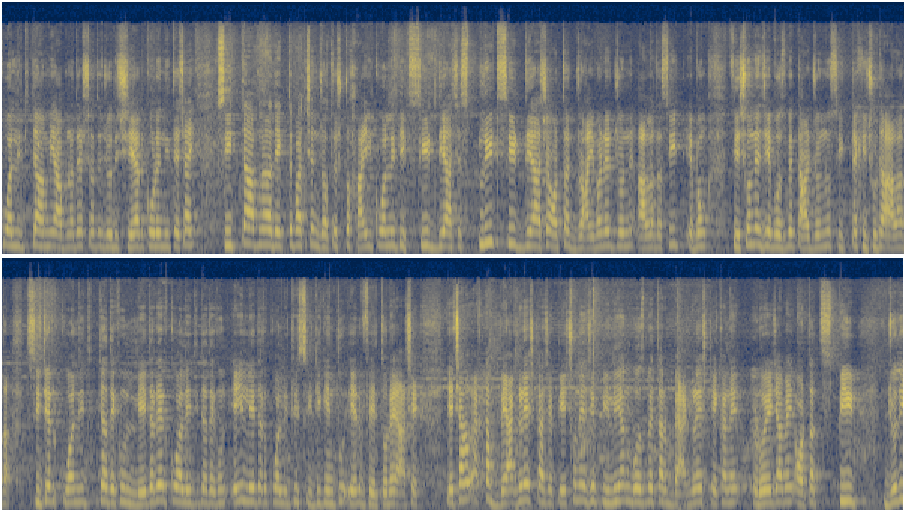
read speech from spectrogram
কোয়ালিটিটা আমি আপনাদের সাথে যদি শেয়ার করে নিতে চাই সিটটা আপনারা দেখতে পাচ্ছেন যথেষ্ট হাই কোয়ালিটির সিট দেওয়া আছে স্প্লিট সিট দেওয়া আছে, অর্থাৎ ড্রাইভারের জন্য আলাদা সিট এবং পেছনে যে বসবে তার জন্য সিটটা কিছুটা আলাদা। সিটের কোয়ালিটিটা দেখুন লেদারের কোয়ালিটিটা দেখুন, এই লেদার কোয়ালিটির সিটই কিন্তু এর ভেতরে আছে এছাড়াও একটা ব্যাক রেস্ট আছে, পেছনে যে পিলিয়ান বসবে তার ব্যাক রেস্ট এখানে রয়ে যাবে, অর্থাৎ স্পিড যদি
